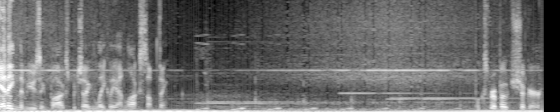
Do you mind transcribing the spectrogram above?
getting the music box, which I likely unlocks something. Books are about sugar.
